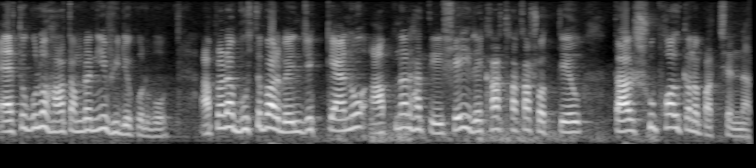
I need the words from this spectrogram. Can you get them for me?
এতগুলো হাত আমরা নিয়ে ভিডিও করব। আপনারা বুঝতে পারবেন যে কেন আপনার হাতে সেই রেখা থাকা সত্ত্বেও তার সুফল কেন পাচ্ছেন না?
